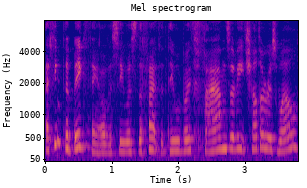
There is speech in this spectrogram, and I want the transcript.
I think the big thing, obviously, was the fact that they were both fans of each other as well.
